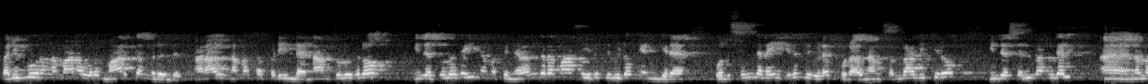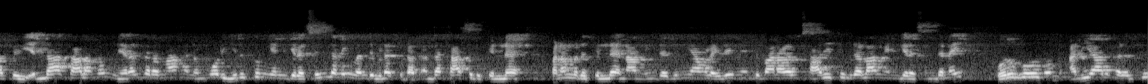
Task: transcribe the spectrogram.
பரிபூரணமான ஒரு மார்க்கம் இருந்தது. ஆனால் நமக்கு அப்படி இல்லை. நாம் சொல்கிறோம் இந்த தொழுகை நமக்கு நிரந்தரமாக இருந்துவிடும் என்கிற ஒரு சிந்தனை இருந்துவிடக் கூடாது நாம் சம்பாதிக்கிறோம். இந்த செல்வங்கள் நமக்கு எல்லா காலமும் நிரந்தரமாக நம்மோடு இருக்கும் என்கிற சிந்தனை வந்து விடக்கூடாது அந்த காசு இருக்குல்ல பணம் இருக்குல்ல நாம் இந்த துனியாவில் எதை வேண்டுமானாலும் சாதித்து விடலாம் என்கிற சிந்தனை ஒருபோதும் அடியார்களுக்கு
